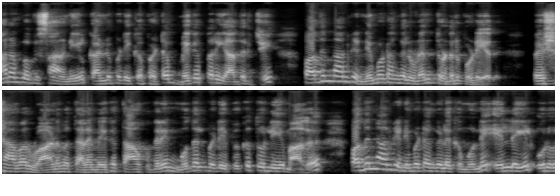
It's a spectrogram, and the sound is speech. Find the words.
ஆரம்ப விசாரணையில் கண்டுபிடிக்கப்பட்ட மிகப்பெரிய அதிர்ச்சி பதினான்கு நிமிடங்களுடன் தொடர்புடையது. பெஷாவர் ராணுவ தலைமையக தாக்குதலின் முதல் வெடிப்புக்கு துல்லியமாக பதினான்கு நிமிடங்களுக்கு முன்னே எல்லையில் ஒரு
